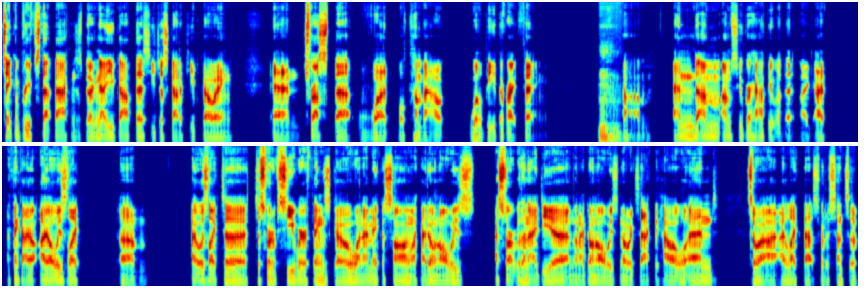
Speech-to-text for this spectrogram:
take a brief step back and just be like no you got this. You just got to keep going and trust that what will come out will be the right thing. Mm-hmm. um, and i'm i'm super happy with it. Like i i think i i always like um I always like to to sort of see where things go when I make a song. Like I don't always I start with an idea and then I don't always know exactly how it will end. So I, I like that sort of sense of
